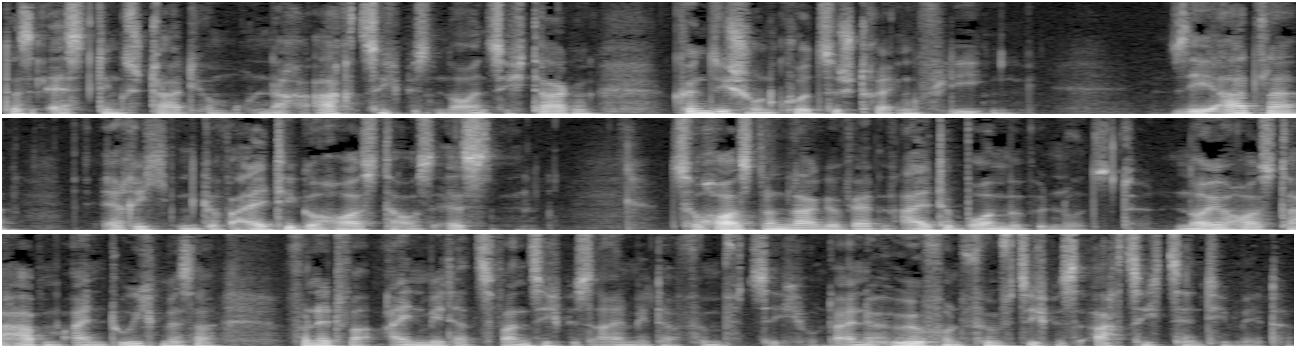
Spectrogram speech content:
das Ästlingsstadium und nach 80 bis 90 Tagen können sie schon kurze Strecken fliegen. Seeadler errichten gewaltige Horste aus Ästen. Zur Horstanlage werden alte Bäume benutzt. Neue Horste haben einen Durchmesser von etwa 1,20 Meter bis 1,50 Meter und eine Höhe von 50 bis 80 Zentimetern.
